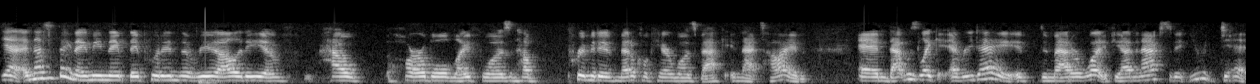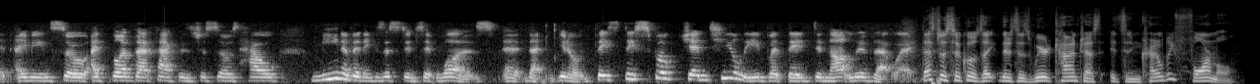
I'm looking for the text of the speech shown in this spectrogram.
Yeah and that's the thing. I mean they, they put in the reality of how horrible life was and how primitive medical care was back in that time and that was like every day if no matter what if you had an accident you were dead i mean so i love that fact that it just shows how mean of an existence it was. Uh, that you know they they spoke genteelly, but they did not live that way. That's what's so cool. Is like there's this weird contrast. It's incredibly formal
